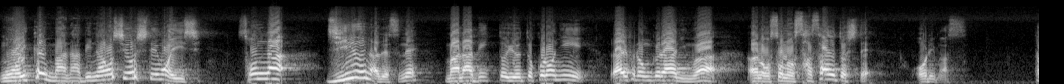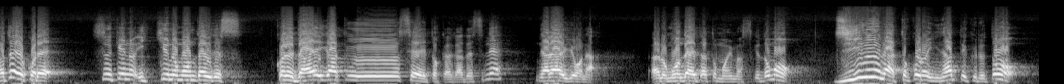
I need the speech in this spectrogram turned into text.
もう一回学び直しをしてもいいしそんな自由なですね学びというところにライフロングラーニングはあのその支えとしております。例えばこれ数形の一級の問題です。これ大学生とかがですね習うようなあの問題だと思いますけども自由なところになってくると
